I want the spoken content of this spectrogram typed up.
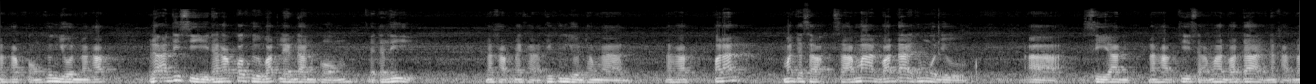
นะครับของเครื่องยนต์นะครับ และอันที่สี่นะครับก็คือวัดแรงดันของแบตเตอรี่นะครับในขณะที่เครื่องยนต์ทำงานนะครับ เพราะฉะนั้นมันจะสาสามารถวัดได้ทั้งหมดอยู่อ่าสี่อันนะครับที่สามารถวัดได้นะครับใน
